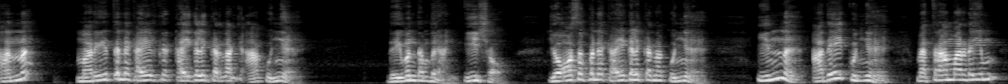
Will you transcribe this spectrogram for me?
അന്ന് മറിയത്തിന്റെ കൈ കൈകളിൽ കിടന്ന ആ കുഞ്ഞ് ദൈവം തമ്പുരാൻ ഈശോ ജോസഫിന്റെ കൈകളിൽ കിടന്ന കുഞ്ഞ് ഇന്ന് അതേ കുഞ്ഞ് മെത്രാന്മാരുടെയും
